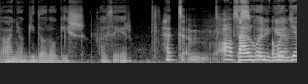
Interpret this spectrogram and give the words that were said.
anyagi dolog is azért. Hát abszolút, szóval, hogy, hogy,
